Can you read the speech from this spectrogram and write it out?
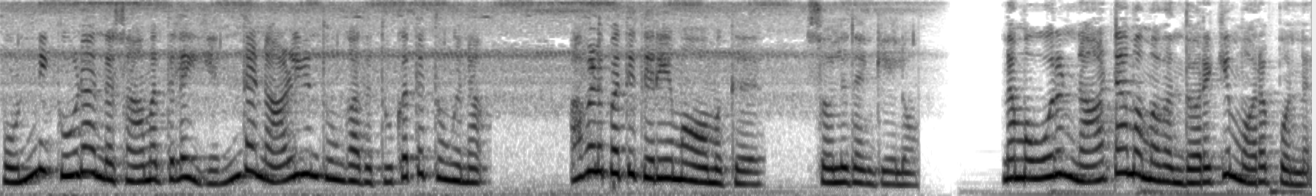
பொன்னி கூட அந்த சாமத்துல எந்த நாளையும் தூங்காத தூக்கத்தை தூங்குனா. அவளை பத்தி தெரியுமா உமக்கு? சொல்லுதன் கேளும். நம்ம ஊரு நாட்டாமவன் துறைக்கு முறை பொண்ணு.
